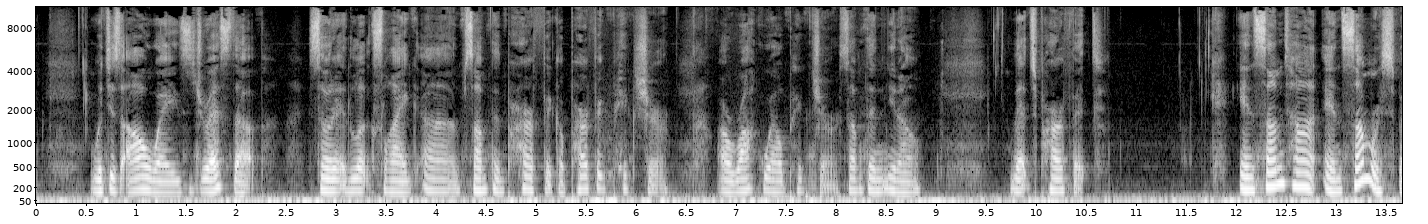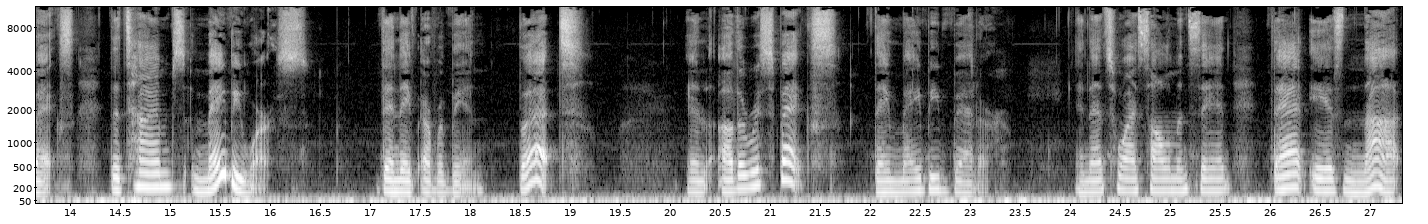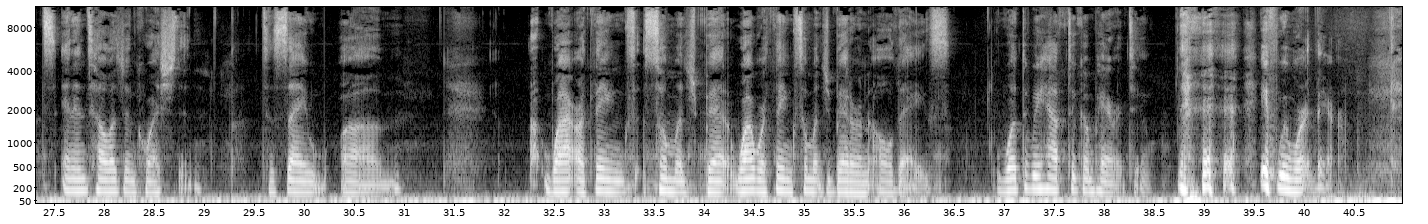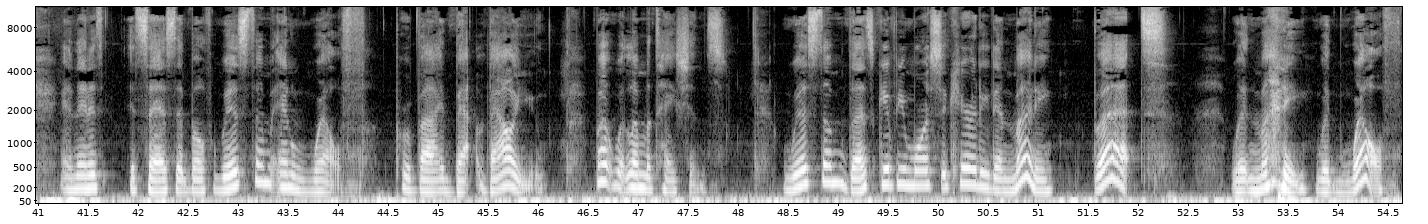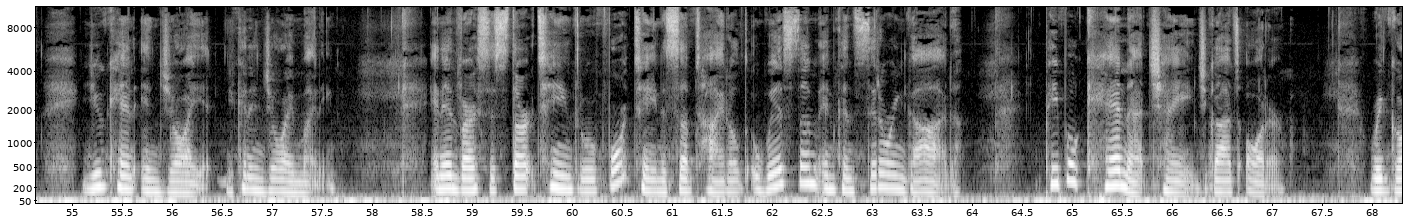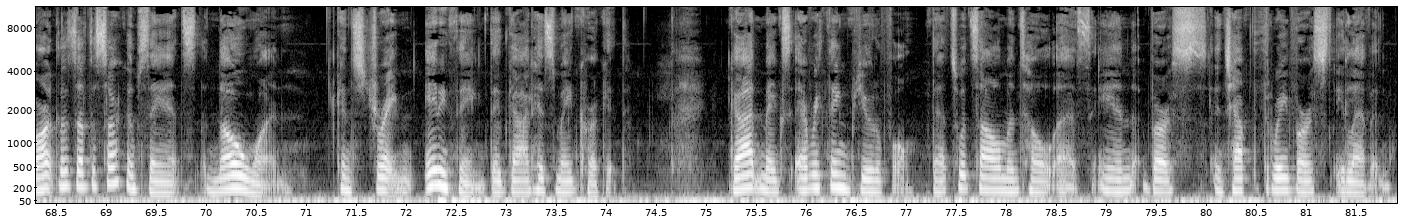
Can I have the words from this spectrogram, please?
which is always dressed up so that it looks like uh, something perfect, a perfect picture, a Rockwell picture, something, you know, that's perfect. In some time, in some respects, The times may be worse than they've ever been, but in other respects, they may be better. And that's why Solomon said that is not an intelligent question to say, um, why are things so much better? Why were things so much better in the old days? What do we have to compare it to if we weren't there? And then it says that both wisdom and wealth provide value, but with limitations. Wisdom does give you more security than money, but with money, with wealth, you can enjoy it. You can enjoy money. And in verses 13 through 14 is subtitled Wisdom in Considering God. People cannot change God's order. Regardless of the circumstance, no one can straighten anything that God has made crooked. God makes everything beautiful. That's what Solomon told us in verse in chapter 3 verse 11.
